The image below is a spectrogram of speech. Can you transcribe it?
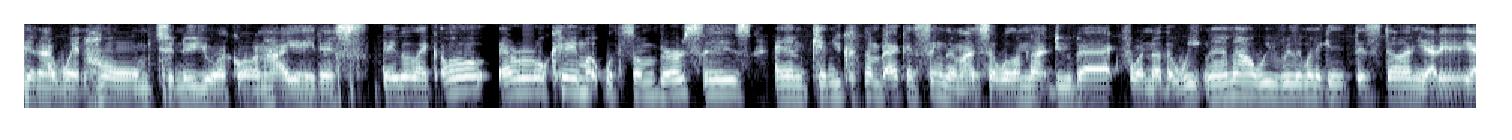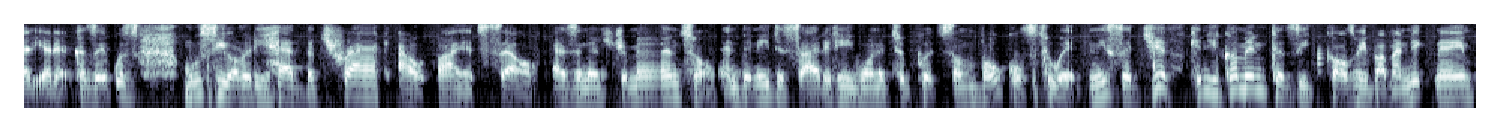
then I went home to New York on hiatus. They were like, "Oh, Errol came up with some verses, and can you come back and sing them?" I said, "Well, I'm not due back for another week." No, no, we really want to get this done. Yada yada yada. Because it was Musi already had the track out by itself as an instrumental, and then he decided he wanted to put some vocals to it. And he said, "Jiff, can you come in?" Because he calls me by my nickname.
